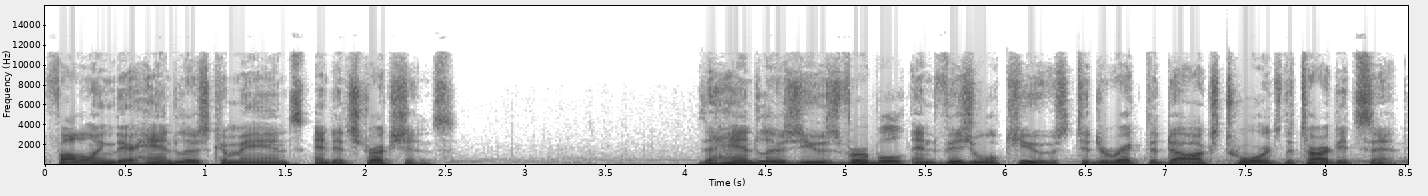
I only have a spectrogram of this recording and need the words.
following their handler's commands and instructions. The handlers use verbal and visual cues to direct the dogs towards the target scent,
